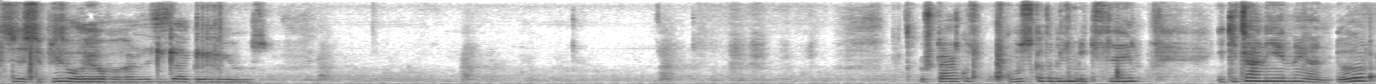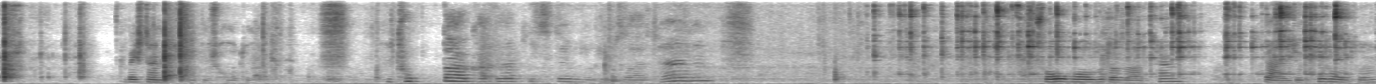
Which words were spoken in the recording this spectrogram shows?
Size sürpriz oluyor bu arada. Sizler görmüyorsunuz. Üç tane kubus katabildim. İkisi iki tane yerine yani dört. Beş tane buz katmış oldum. Çok daha katmak istemiyorum zaten. Soğuk oldu da zaten. Bence güzel oldu.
